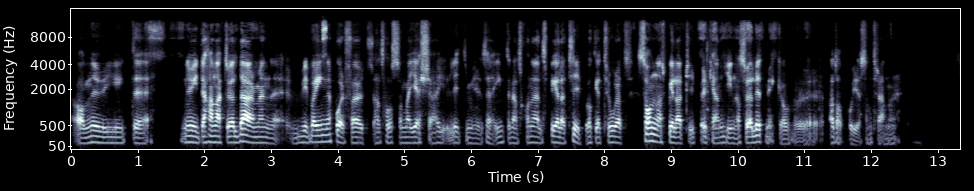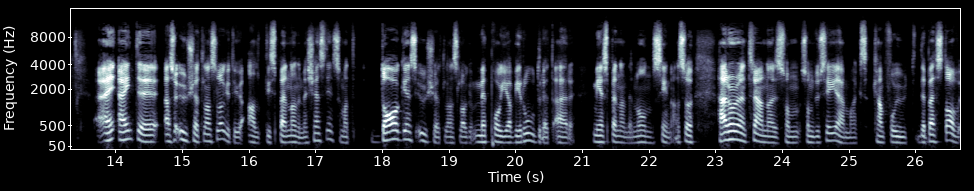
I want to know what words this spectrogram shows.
ja nu är inte, nu är inte han aktuell där, men eh, vi var inne på det förut att Hossam Aiesh är ju lite mer så internationell spelartyp och jag tror att sådana spelartyper kan gynnas väldigt mycket av eh, att ha Poja som tränare. Är, är inte, alltså u landslaget är ju alltid spännande, men känns det inte som att dagens u landslag med Poja vid rodret är mer spännande än någonsin? Alltså, här har du en tränare som, som du säger Max, kan få ut det bästa av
